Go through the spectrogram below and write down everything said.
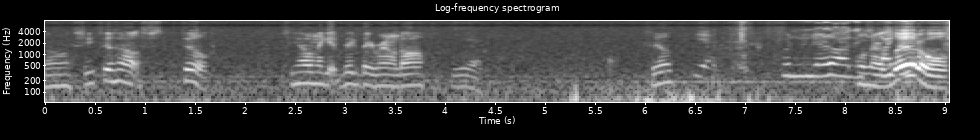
No, see feel how feel. See how when they get big they round off. Yeah. Feel When they're, uh, when they're little,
